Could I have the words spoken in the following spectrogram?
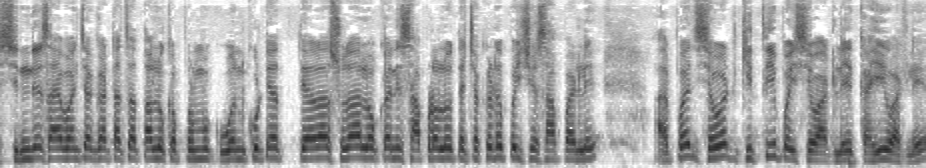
शिंदे साहेबांच्या गटाचा तालुका प्रमुख वनकोट्यात त्याला सुद्धा लोकांनी सापडलो त्याच्याकडे पैसे सापडले. पण शेवट किती पैसे वाटले काही वाटले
